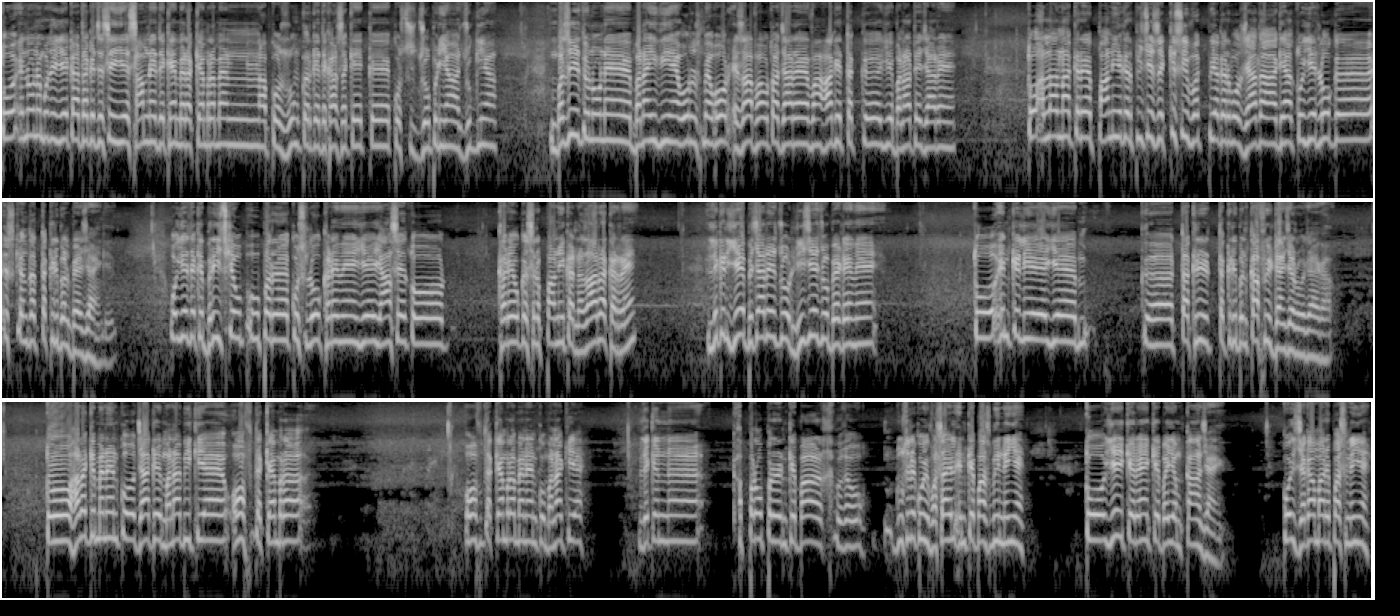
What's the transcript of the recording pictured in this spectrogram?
तो इन्होंने मुझे ये कहा था कि जैसे ये सामने देखें, मेरा कैमरामैन आपको जूम करके दिखा सके कि कुछ झोपड़ियाँ, झुग्गियाँ मज़ीद उन्होंने बनाई हुई हैं और उसमें और इजाफा होता जा रहा है, वहाँ आगे तक ये बनाते जा रहे हैं। तो अल्लाह ना करे, पानी अगर पीछे से किसी वक्त भी अगर वो ज़्यादा आ गया तो ये लोग इसके अंदर तकरीबन बह जाएँगे। वो ये देखे, ब्रिज के ऊपर कुछ लोग खड़े हुए हैं, ये यहाँ से तो खड़े होकर सिर्फ़ पानी का नज़ारा कर रहे हैं। लेकिन ये बेचारे जो नीचे जो बैठे हुए हैं तो इनके लिए ये तकरी, तकरीबन काफ़ी डेंजर हो जाएगा। तो हालाँकि मैंने इनको जाके मना भी किया है off the camera off the camera मैंने इनको मना किया है। लेकिन प्रॉपर इनके पास, दूसरे कोई वसाइल इनके पास भी नहीं है। तो यही कह रहे हैं कि भाई हम कहाँ जाएँ? कोई जगह हमारे पास नहीं है।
